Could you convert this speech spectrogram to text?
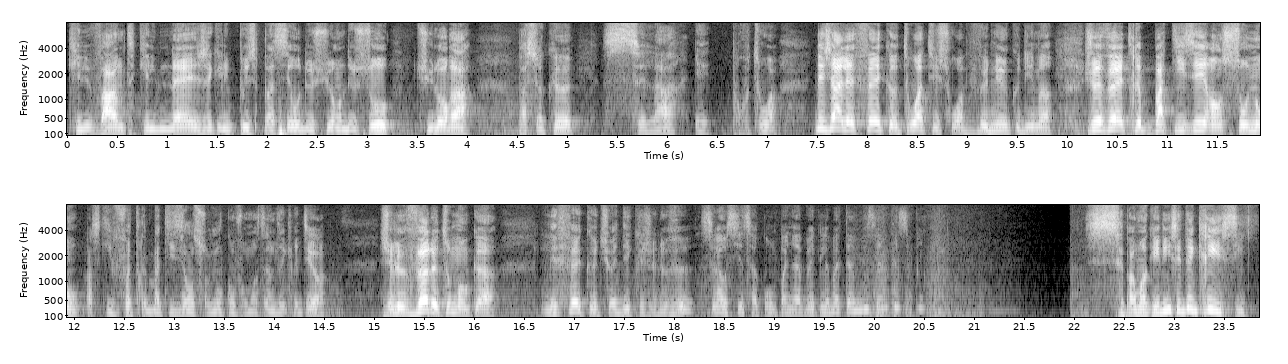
qu'il vente, qu'il neige, qu'il puisse passer au-dessus, en dessous, tu l'auras. Parce que cela est pour toi. Déjà le fait que toi tu sois venu, que dis je veux être baptisé en son nom, parce qu'il faut être baptisé en son nom conformément aux Saintes Écritures. Je le veux de tout mon cœur. L'effet que tu as dit que je le veux, cela aussi s'accompagne avec le baptême du Saint-Esprit. C'est pas moi qui dis, c'est écrit ici.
